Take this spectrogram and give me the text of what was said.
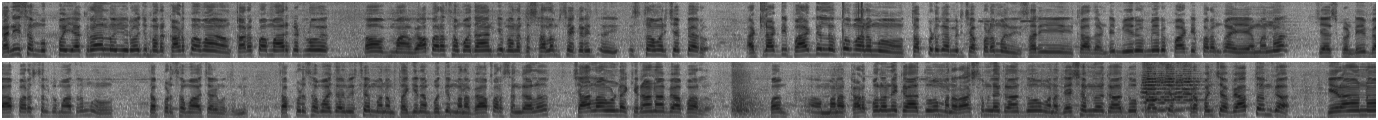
కనీసం ముప్పై ఎకరాల్లో ఈరోజు మన కడప మా- కడప మార్కెట్లో మా వ్యాపార సముదాయానికి మనకు స్థలం సేకరి ఇస్తామని చెప్పారు. అట్లాంటి పార్టీలకు మనము తప్పుడుగా మీరు చెప్పడం అది సరి కాదండి. మీరు మీరు పార్టీ పరంగా ఏమన్నా చేసుకోండి. వ్యాపారస్తులకు మాత్రము తప్పుడు సమాచారం ఉంటుంది. తప్పుడు సమాచారం ఇస్తే మనం తగిన బుద్ధి మన వ్యాపార సంఘాలు చాలా ఉండే కిరాణా వ్యాపారాలు. మన కడపలోనే కాదు మన రాష్ట్రంలో కాదు మన దేశంలో కాదు ప్రపంచ ప్రపంచవ్యాప్తంగా కిరాణా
